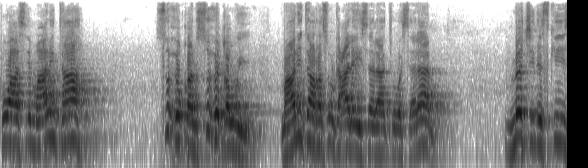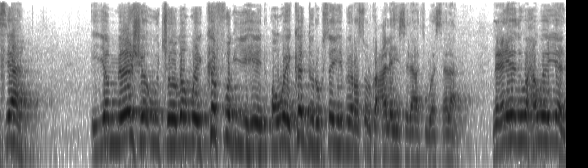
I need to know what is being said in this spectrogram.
kuwaasi maalintaa suxuqan suxuqan weey maalintaa rasuulka calayhi salaatu wasalaam majliskiisa iyo meesha uu joogo way ka fog yihiin oo way ka durugsan yihiin bi rasuulku calayhi salaatu wasalaam. Micnaheedu waxa weeyaan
